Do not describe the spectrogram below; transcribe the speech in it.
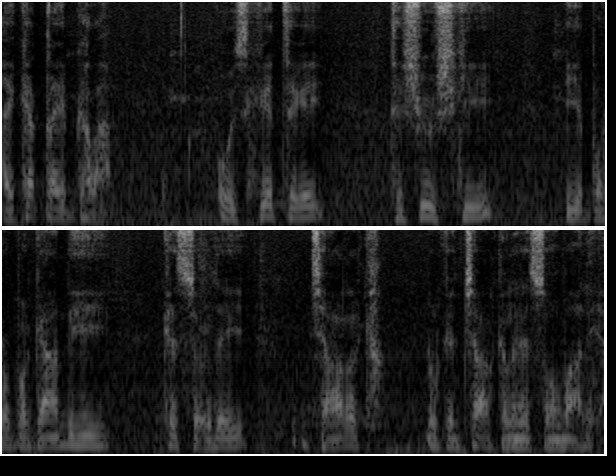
ay ka qayb galaan. Oo iskaga tegey tashuushkii iyo brobagandihii ka socday jaararka dhulkan jaarka leh soomaaliya.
